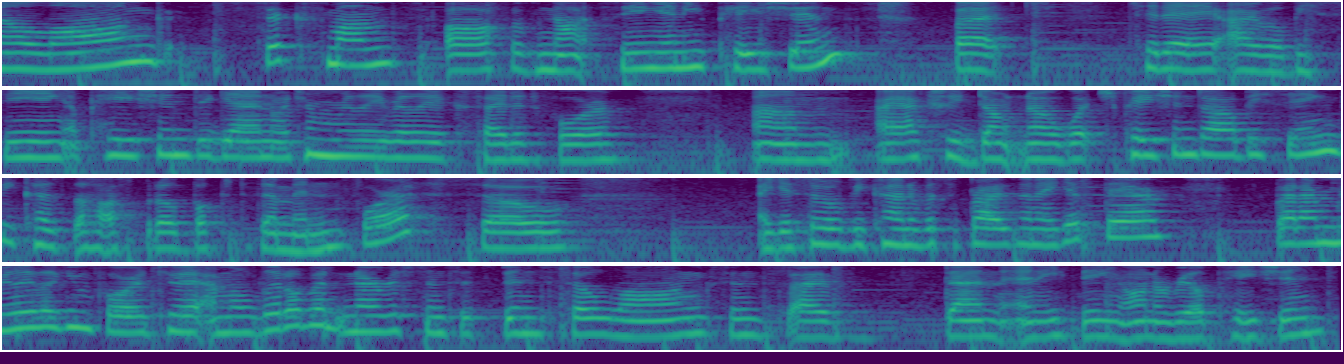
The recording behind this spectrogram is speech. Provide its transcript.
Been a long six months off of not seeing any patients, but today I will be seeing a patient again, which I'm really, really excited for. Um, I actually don't know which patient I'll be seeing because the hospital booked them in for us, so I guess it will be kind of a surprise when I get there. But I'm really looking forward to it. I'm a little bit nervous since it's been so long since I've done anything on a real patient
